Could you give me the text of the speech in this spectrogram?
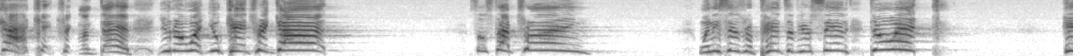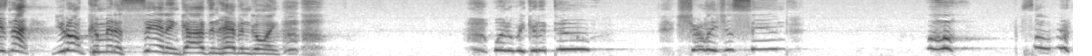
God, I can't trick my dad. You know what? You can't trick God. So stop trying. When he says repent of your sin, do it. He's not, you don't commit a sin and God's in heaven going, oh, what are we going to do? Shirley just sinned. Oh, it's over.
